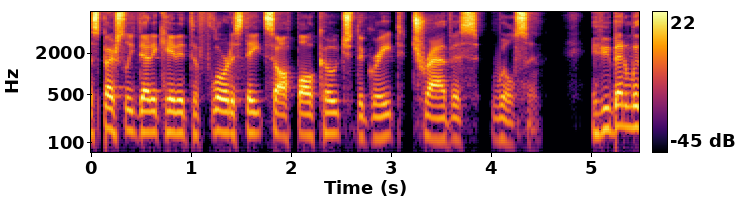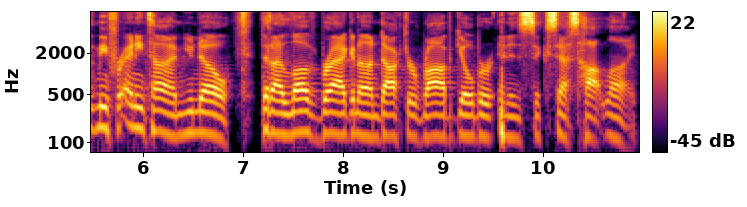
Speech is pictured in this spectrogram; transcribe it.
especially dedicated to Florida State softball coach, the great Travis Wilson. If you've been with me for any time, you know that I love bragging on Dr. Rob Gilbert and his success hotline.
